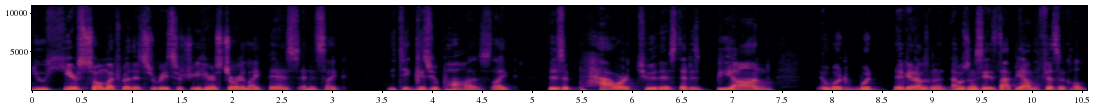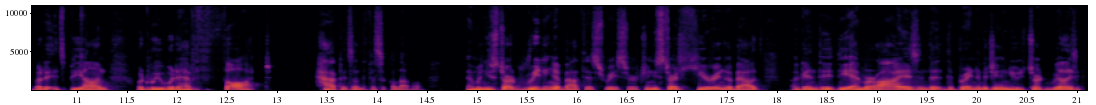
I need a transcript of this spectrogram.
you hear so much whether it's a research you hear a story like this and it's like it t- gives you pause. Like there's a power to this that is beyond what would again I was going I was going to say it's not beyond the physical, but it's beyond what we would have thought happens on the physical level. And when you start reading about this research and you start hearing about again the, the MRIs and the, the brain imaging, and you start realizing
